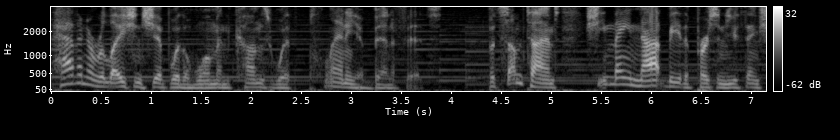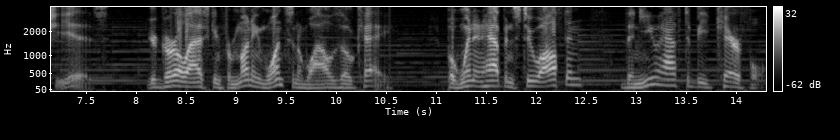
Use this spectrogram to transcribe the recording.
Having a relationship with a woman comes with plenty of benefits. But sometimes she may not be the person you think she is. Your girl asking for money once in a while is okay. But when it happens too often, then you have to be careful.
